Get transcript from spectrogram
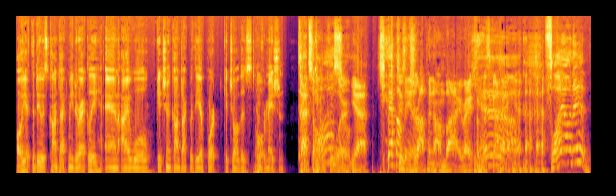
all you have to do is contact me directly and I will get you in contact with the airport, get you all this information. That's, even awesome. cooler. Yeah. Yeah, Just man. dropping on by, right? From the sky. Yeah. Fly on in.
